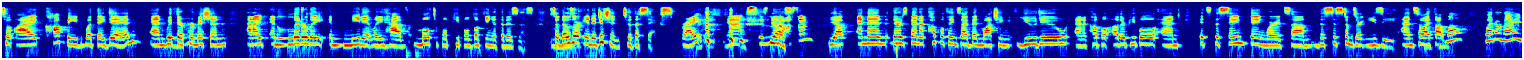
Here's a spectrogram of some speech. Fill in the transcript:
So I copied what they did and with their mm-hmm. permission and I and literally immediately have multiple people looking at the business. So mm-hmm. those are in addition to the six, right? Yes. Isn't yes. that awesome? Yep. And then there's been a couple things I've been watching you do and a couple other people and it's the same thing where it's um the systems are easy. And so I thought, well, why don't I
